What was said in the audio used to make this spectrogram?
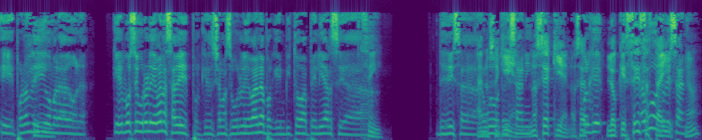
eh, ponerle Sí. Diego Maradona. Que vos Segurola y Habana sabés por qué se llama Segurola y Habana, porque invitó a pelearse a Sí, desde esa a no sé quién. No sé a quién. O sea, Porque lo que sé es hasta ahí. Claro,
